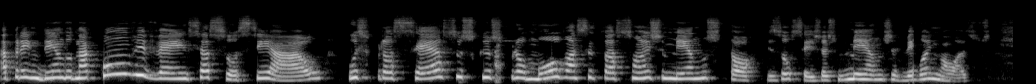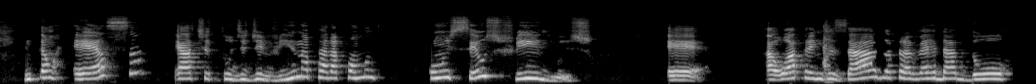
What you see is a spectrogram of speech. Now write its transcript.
aprendendo na convivência social os processos que os promovam a situações menos torpes, ou seja, menos vergonhosos. Então, essa é a atitude divina para com, com os seus filhos. É, o aprendizado através da dor,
